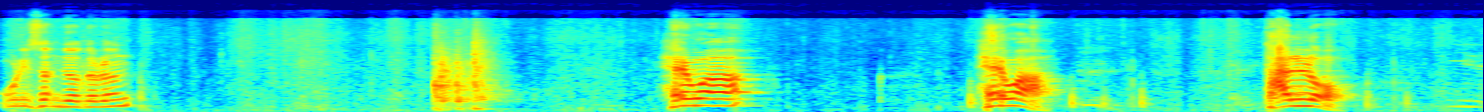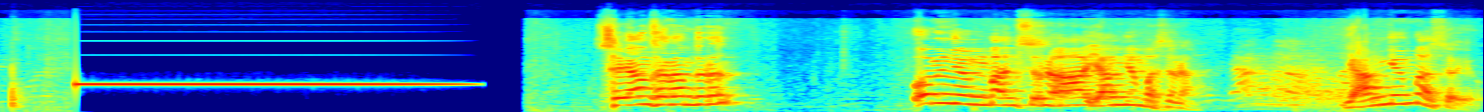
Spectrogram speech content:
우리 선조들은 해와 해와 달로 서양 사람들은 음력만 쓰나 양력만 쓰나 양력만 써요.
